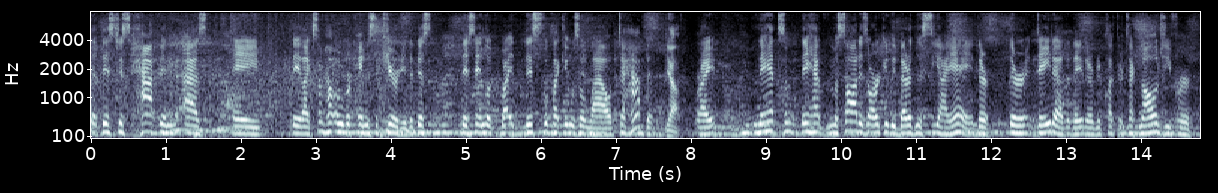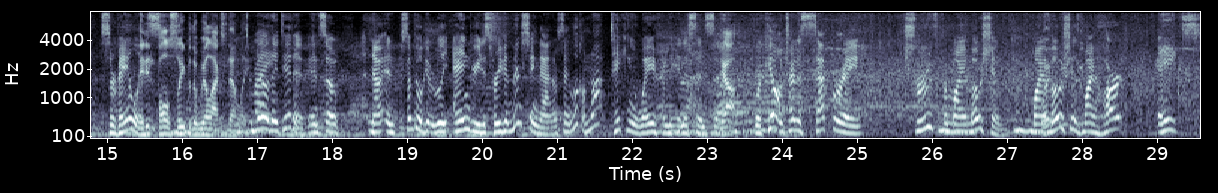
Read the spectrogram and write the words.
that this just happened as a they like somehow overcame the security that this they're saying look but this looked like it was allowed to happen Yeah. right they had some they have Mossad is arguably better than the CIA their their data that they they're to collect their technology for surveillance They didn't fall asleep at the wheel accidentally. no, they didn't. And so now, and some people get really angry just for even mentioning that. And I'm saying, look, I'm not taking away from the innocence that Yeah. were killed. I'm trying to separate truth from my emotion. My Right. emotions, my heart aches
